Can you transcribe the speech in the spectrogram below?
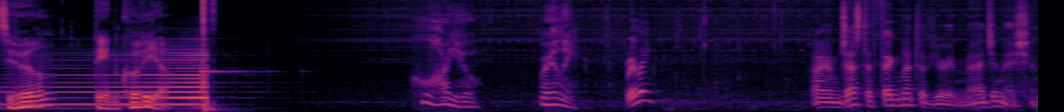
Sie hören den Kurier. Who are you? Really? Really? I am just a figment of your imagination.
